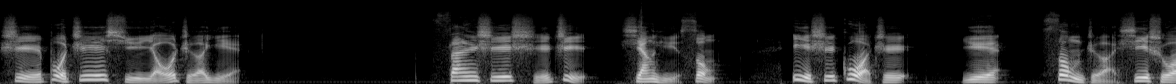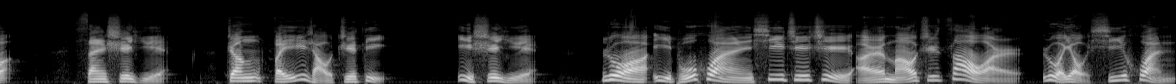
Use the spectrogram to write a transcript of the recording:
是不知许由者也。三师时至，相与宋。一师过之，曰：“宋者悉说。”三师曰：“征肥饶之地。”一师曰。若亦不患昔之志而毛之燥耳，若又息患，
